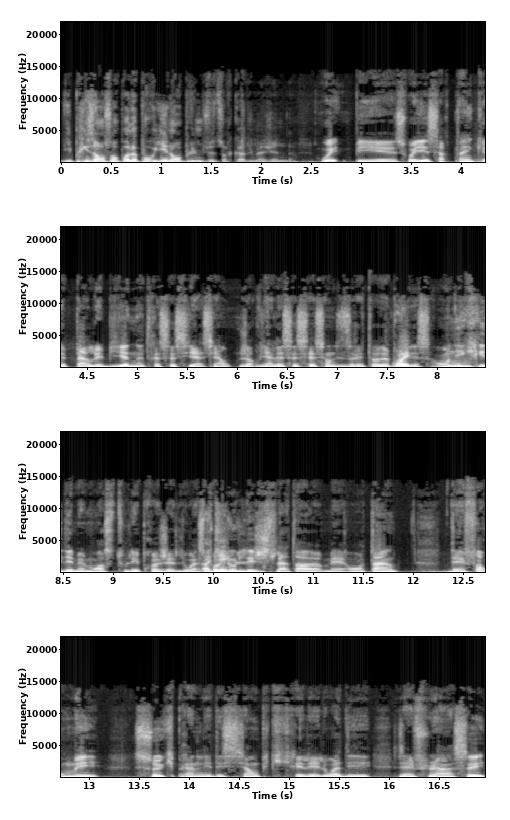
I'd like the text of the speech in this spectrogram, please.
les prisons sont pas là pour rien non plus, M. Turcotte, j'imagine. Oui, puis euh, soyez certains que par le biais de notre association, je reviens à l'association des directeurs de police, on mhm. écrit des mémoires sur tous les projets de loi. C'est pas nous le législateur, mais on tente d'informer ceux qui prennent les décisions puis qui créent les lois, des influencés,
